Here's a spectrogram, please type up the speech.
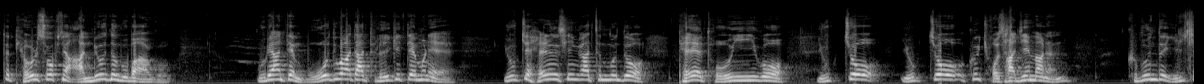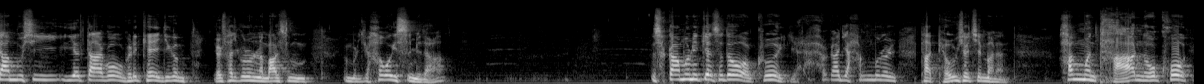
또 배울 수 없으면 안 배워도 무방하고 우리한테 모두가 다 들어있기 때문에 육조 해령스님 같은 분도 대도인이고 육조 육조 그 조사지만은 그분도 일자무시였다고 그렇게 지금 역사적으로는 말씀을 하고 있습니다. 석가모니께서도 그 여러 가지 학문을 다 배우셨지만은 학문 다 놓고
